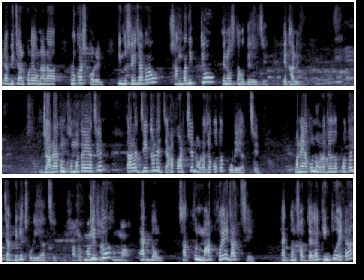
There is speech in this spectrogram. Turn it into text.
এটা বিচার করে ওনারা প্রকাশ করেন। কিন্তু সেই জায়গাও সাংবাদিককেও হেনস্থা হতে হয়েছে এখানে। যারা এখন ক্ষমতায় আছেন তারা যেখানে যা পারছেন অরাজকতা করে যাচ্ছেন। মানে এখন অরাজকতাই চারদিকে ছড়িয়ে আছে। কিন্তু- একদম সাতক্ষণ মাপ হয়ে যাচ্ছে একদম সব জায়গায়। কিন্তু এটা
